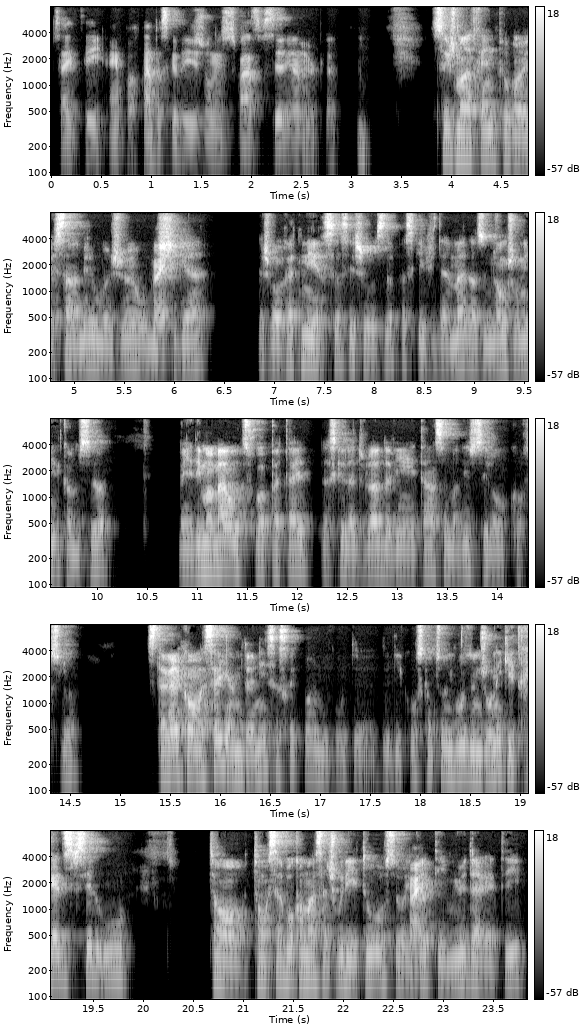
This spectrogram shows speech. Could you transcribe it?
ça a été important parce que des journées super difficiles, il y en a eu plein. Tu sais que je m'entraîne pour un 100 000 au mois de juin au Michigan. Je vais retenir ça, ces choses-là, parce qu'évidemment, dans une longue journée comme ça, ben, il y a des moments où tu vas peut-être, parce que la douleur devient intense à un moment donné sur ces longues courses-là. Si tu avais un conseil à me donner, ce serait quoi au niveau de, des courses comme ça, au niveau d'une journée qui est très difficile où ton, ton cerveau commence à jouer des tours sur écoute, t'es mieux d'arrêter,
